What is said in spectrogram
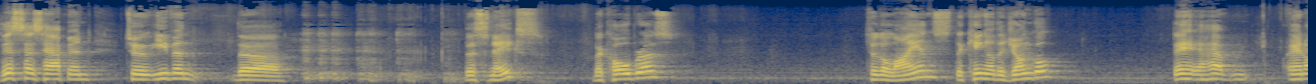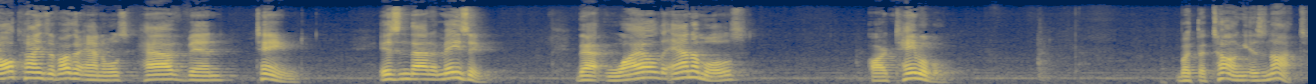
This has happened to even the the snakes, the cobras, to the lions, the king of the jungle. They have, and all kinds of other animals have been tamed. Isn't that amazing? That wild animals are tameable, but the tongue is not.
